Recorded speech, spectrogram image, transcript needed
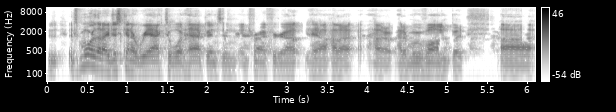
it's more that I just kind of react to what happens and, and, try to figure out you know how to how to, how to move on. But uh,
